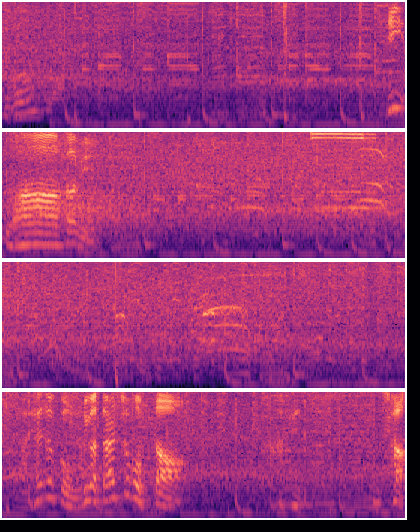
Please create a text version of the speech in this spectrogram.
주고 디, 와, 까비. 거 우리가 딸 수가 없다. 진짜.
